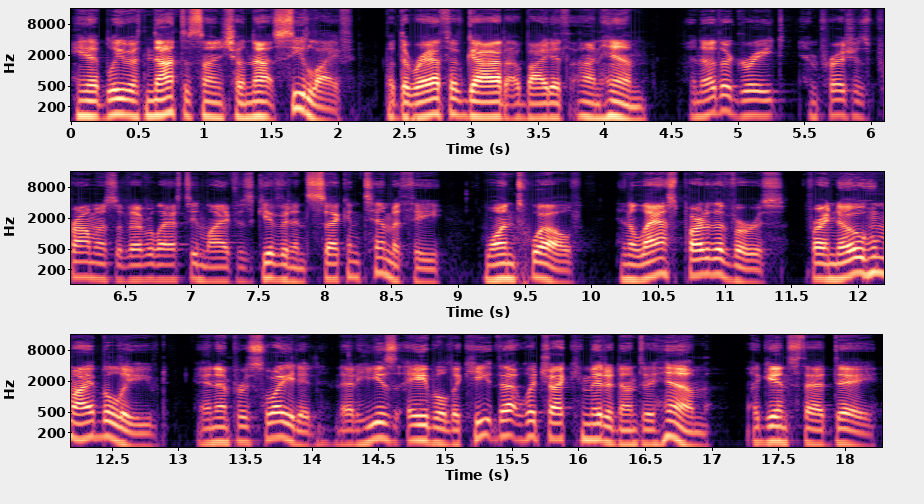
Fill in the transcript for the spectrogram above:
He that believeth not the Son shall not see life, but the wrath of God abideth on him. Another great and precious promise of everlasting life is given in 2 Timothy 1:12. In the last part of the verse, For I know whom I believed, and am persuaded that he is able to keep that which I committed unto him against that day.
